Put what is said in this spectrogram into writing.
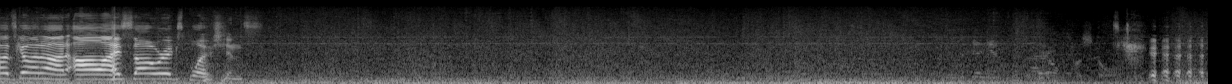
Know what's going on. All I saw were explosions. Yeah, yeah. Health restored.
